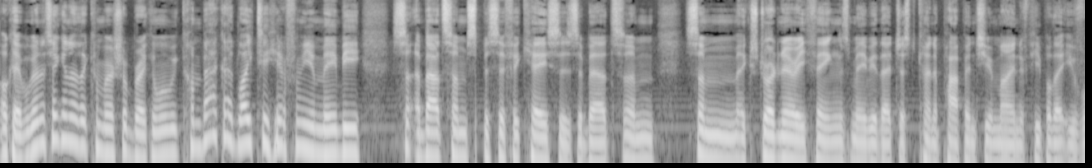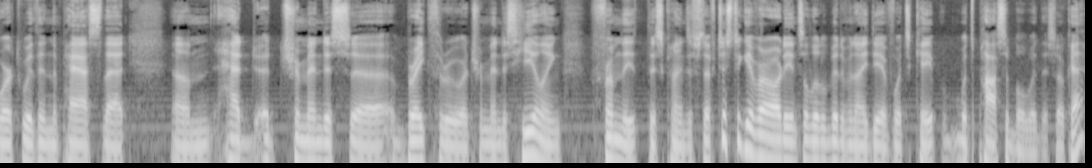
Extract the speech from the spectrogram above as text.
Okay, we're going to take another commercial break, and when we come back, I'd like to hear from you maybe so, about some specific cases, about some some extraordinary things, maybe that just kind of pop into your mind of people that you've worked with in the past that um, had a tremendous uh, breakthrough, a tremendous healing from the, this kinds of stuff, just to give our audience a little bit of an idea of what's cap- what's possible with this. Okay.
